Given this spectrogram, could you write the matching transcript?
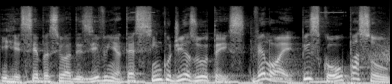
e receba seu adesivo em até 5 dias úteis. Veloy, piscou, passou.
